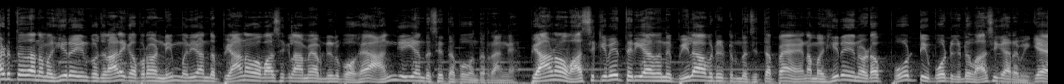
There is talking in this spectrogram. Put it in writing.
அடுத்ததா நம்ம ஹீரோயின் கொஞ்ச நாளைக்கு அப்புறம் நிம்மதியா அந்த பியானோவை வாசிக்கலாமே அப்படின்னு போக அங்கேயே அந்த சித்தப்பு வந்துடுறாங்க. பியானோ வாசிக்கவே தெரியாதுன்னு பீலா விட்டுட்டு இருந்த சித்தப்பன் நம்ம ஹீரோயினோட போட்டி போட்டுக்கிட்டு வாசிக்க ஆரம்பிக்க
